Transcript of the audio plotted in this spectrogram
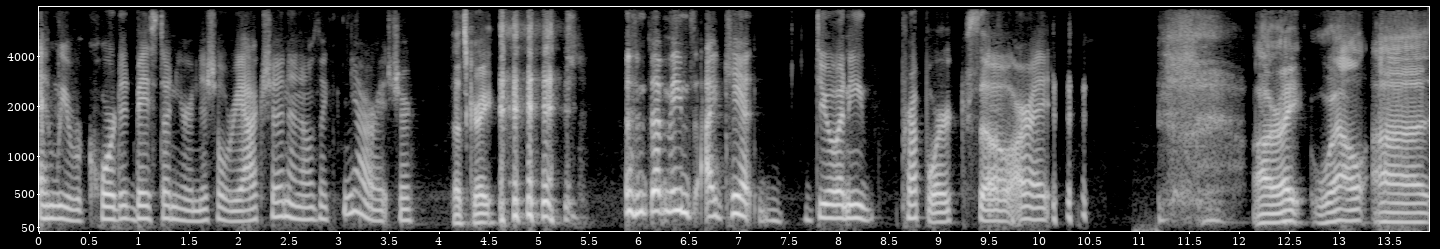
and we recorded based on your initial reaction. And I was like, yeah, all right, sure. That's great. that means I can't do any prep work. So, all right. all right. Well, uh,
